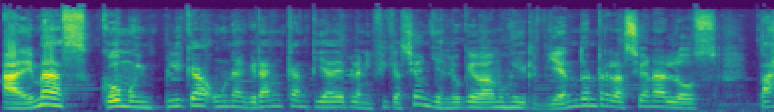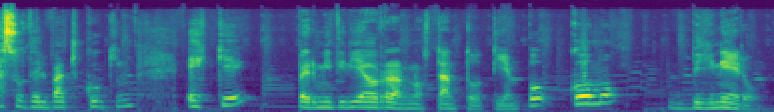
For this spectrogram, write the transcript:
Además, como implica una gran cantidad de planificación, y es lo que vamos a ir viendo en relación a los pasos del batch cooking, es que permitiría ahorrarnos tanto tiempo como dinero.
